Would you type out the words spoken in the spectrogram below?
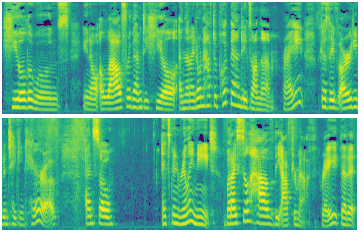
heal the wounds you know, allow for them to heal, and then I don't have to put band aids on them, right? Because they've already been taken care of. And so it's been really neat, but I still have the aftermath, right? That it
